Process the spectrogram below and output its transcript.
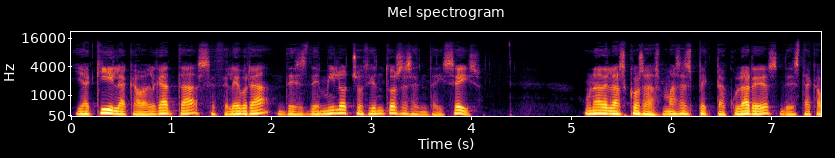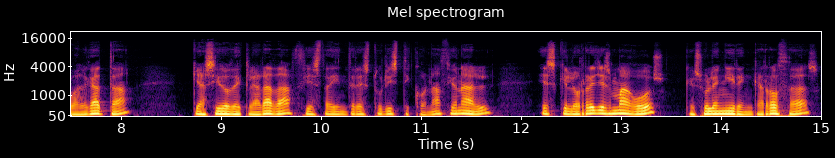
y aquí la cabalgata se celebra desde 1866. Una de las cosas más espectaculares de esta cabalgata, que ha sido declarada fiesta de interés turístico nacional, es que los Reyes Magos, que suelen ir en carrozas,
